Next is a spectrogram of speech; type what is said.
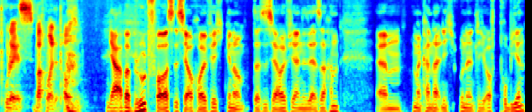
Bruder, jetzt mach mal eine Pause. Ja, aber Brute Force ist ja auch häufig, genau, das ist ja häufig eine der Sachen. Ähm, man kann halt nicht unendlich oft probieren.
